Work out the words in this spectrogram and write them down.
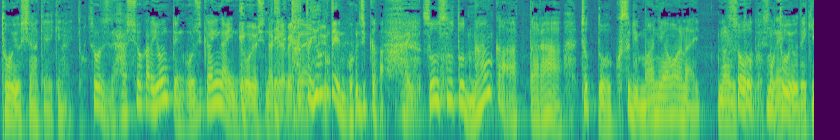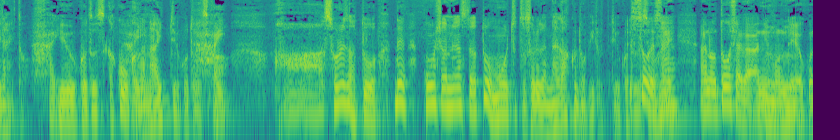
投与しなきゃいけないと。そうですね、発症から4.5時間以内に投与しなければいけないたった4.5時間、はい、そうすると、何かあったら、ちょっと薬間に合わない、なると、ね、もう投与できないとい。うことですか、効果がないということですか？はいはあ、それだと、で、御社のやつだと、もうちょっとそれが長く伸びるっていうことですね。そうですね。あの、当社が日本で行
